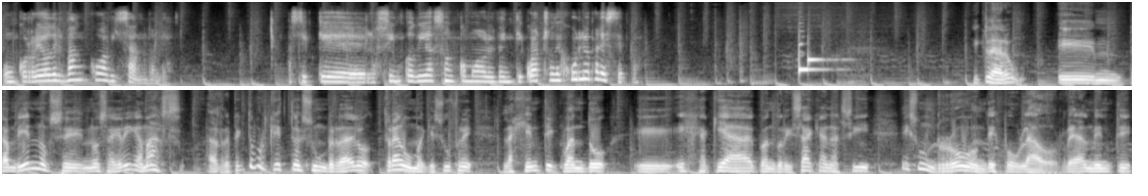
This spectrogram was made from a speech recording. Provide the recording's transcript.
un correo del banco avisándole. Así que los cinco días son como el 24 de julio, parece. Y claro, em, también nos, nos agrega más al respecto porque esto es un verdadero trauma que sufre la gente cuando eh, es hackeada, cuando le sacan así. Es un robo en despoblado. Realmente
